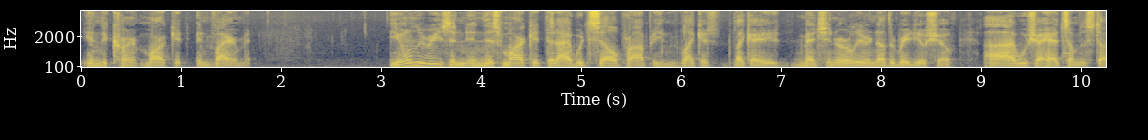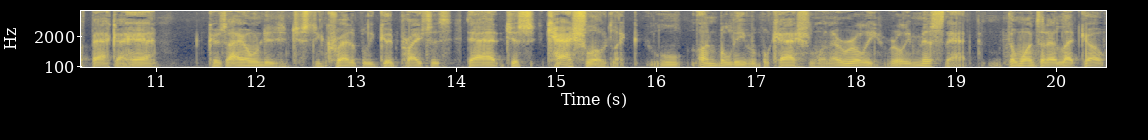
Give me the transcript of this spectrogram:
in the current market environment? The only reason in this market that I would sell property, like I, like I mentioned earlier in another radio show, uh, I wish I had some of the stuff back I had because I owned it at just incredibly good prices that just cash flowed like l- unbelievable cash flow. And I really, really miss that, the ones that I let go.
